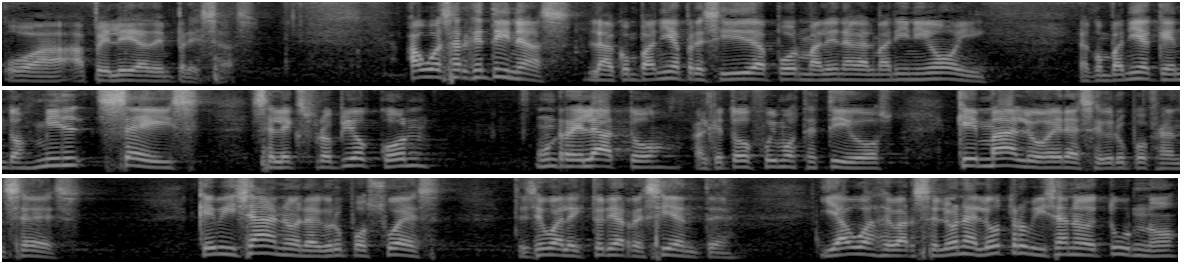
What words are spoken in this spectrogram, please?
o a, a pelea de empresas. Aguas Argentinas, la compañía presidida por Malena Galmarini hoy, la compañía que en 2006 se le expropió con un relato al que todos fuimos testigos, qué malo era ese grupo francés, qué villano era el grupo Suez. Te llevo a la historia reciente. Y Aguas de Barcelona, el otro villano de turno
